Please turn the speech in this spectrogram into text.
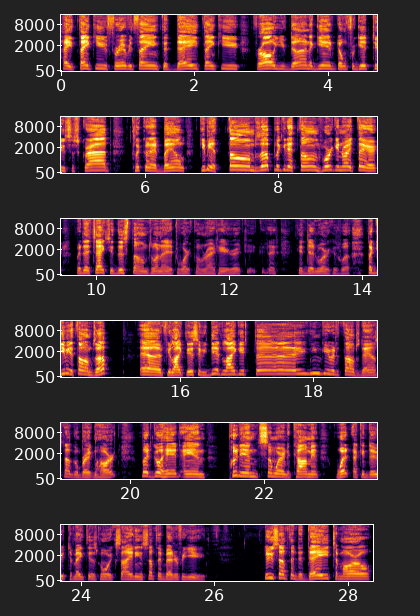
Hey, thank you for everything today. Thank you for all you've done. Again, don't forget to subscribe. Click on that bell. Give me a thumbs up. Look at that thumbs working right there. But it's actually this thumb's one I have to work on right here. Right It doesn't work as well. But give me a thumbs up. Uh, if you like this, if you didn't like it, uh, you can give it a thumbs down. It's not going to break my heart. But go ahead and put in somewhere in the comment what I can do to make this more exciting, something better for you. Do something today, tomorrow,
